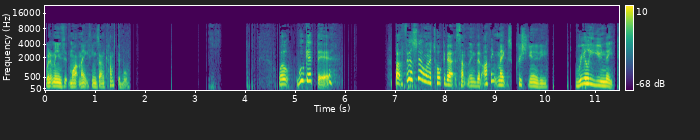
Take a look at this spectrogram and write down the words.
When it means it might make things uncomfortable? Well, we'll get there. But firstly, I want to talk about something that I think makes Christianity really unique.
